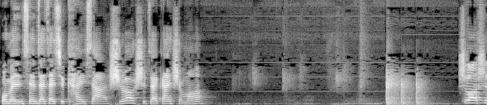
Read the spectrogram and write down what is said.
我们现在再去看一下石老师在干什么。石老师，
